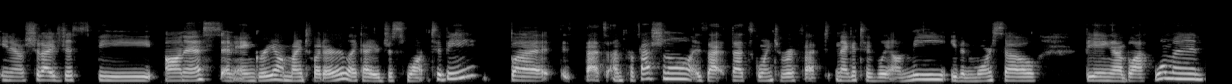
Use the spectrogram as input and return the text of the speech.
you know, should I just be honest and angry on my Twitter like I just want to be? But that's unprofessional. Is that that's going to reflect negatively on me, even more so being a black woman.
